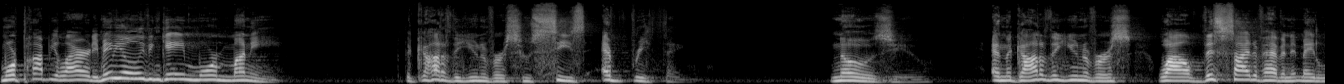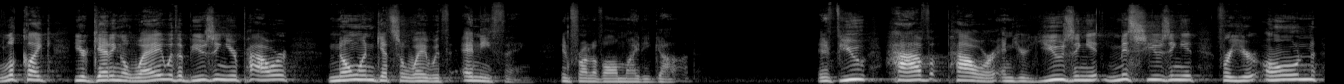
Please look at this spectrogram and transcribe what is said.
more popularity. Maybe you'll even gain more money. But the God of the universe, who sees everything, knows you. And the God of the universe, while this side of heaven, it may look like you're getting away with abusing your power, no one gets away with anything in front of Almighty God. And if you have power and you're using it, misusing it for your own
